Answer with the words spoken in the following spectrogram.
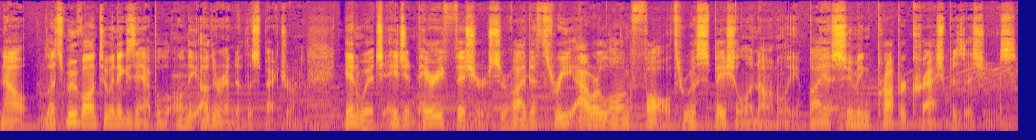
Now, let's move on to an example on the other end of the spectrum, in which Agent Perry Fisher survived a three hour long fall through a spatial anomaly by assuming proper crash positions.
